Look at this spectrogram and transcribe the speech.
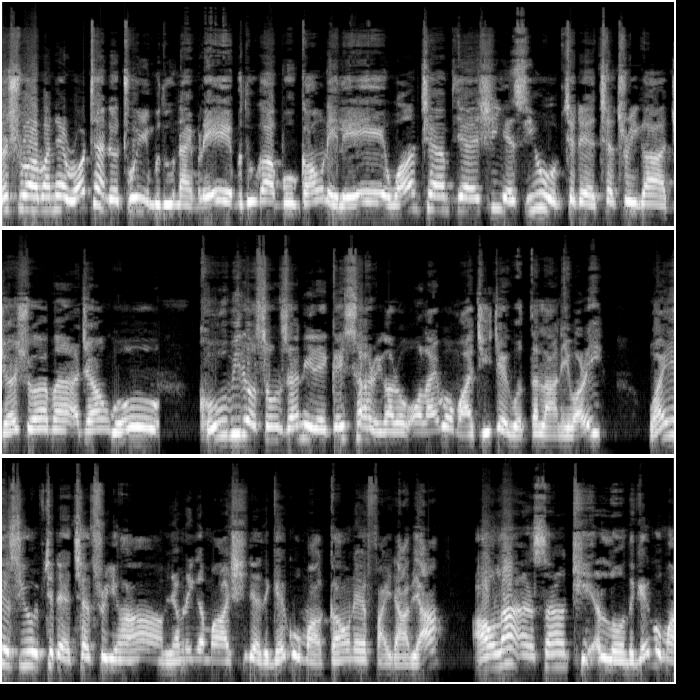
Joshua ဘာနဲ့ Rotan တို့ထိုးရင်ဘယ်သူနိုင်မလဲဘယ်သူကပိုကောင်းနေလဲ One Champion ရှိရဲ့ CEO ဖြစ်တဲ့ Chatri က Joshua ဘာအကြောင်းကိုခိုးပြီးတော့စုံစမ်းနေတဲ့ကိစ္စတွေကတော့ online ပေါ်မှာကြီးကျယ်ကိုတက်လာနေပါပြီ YSU ဖြစ်တဲ့ Chatri ဟာမြန်မာနိုင်ငံမှာရှိတဲ့တကယ်ကိုမှကောင်းတဲ့ fighter ဗျာအောင်လာအန်ဆန်ခေအလွန်တကယ်ကိုမှ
